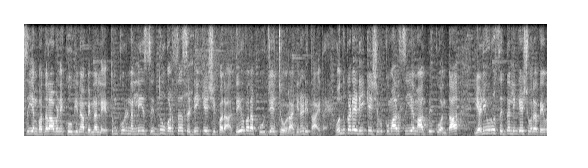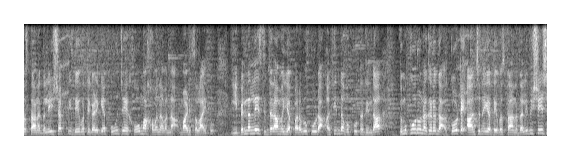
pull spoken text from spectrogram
ಸಿಎಂ ಬದಲಾವಣೆ ಕೂಗಿನ ಬೆನ್ನಲ್ಲೇ ತುಮಕೂರಿನಲ್ಲಿ ಸಿದ್ದು ವರ್ಸಸ್ ಡಿಕೆಶಿ ಪರ ದೇವರ ಪೂಜೆ ಜೋರಾಗಿ ನಡೀತಾ ಇದೆ. ಒಂದು ಕಡೆ ಡಿಕೆ ಶಿವಕುಮಾರ್ ಸಿಎಂ ಆಗಬೇಕು ಅಂತ ಯಡಿಯೂರು ಸಿದ್ದಲಿಂಗೇಶ್ವರ ದೇವಸ್ಥಾನದಲ್ಲಿ ಶಕ್ತಿ ದೇವತೆಗಳಿಗೆ ಪೂಜೆ ಹೋಮ ಹವನವನ್ನ ಮಾಡಿಸಲಾಯಿತು. ಈ ಬೆನ್ನಲ್ಲೇ ಸಿದ್ದರಾಮಯ್ಯ ಪರವೂ ಕೂಡ ಅಹಿಂದ ಒಕ್ಕೂಟದಿಂದ ತುಮಕೂರು ನಗರದ ಕೋಟೆ ಆಂಜನೇಯ ದೇವಸ್ಥಾನದಲ್ಲಿ ವಿಶೇಷ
